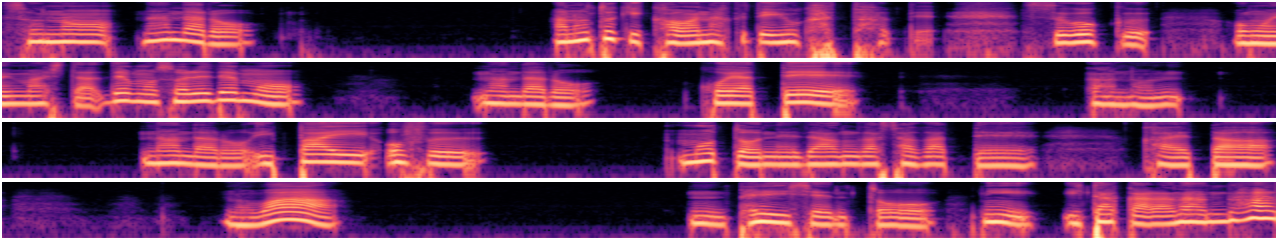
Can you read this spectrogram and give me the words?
そのなんだろう。あの時買わなくてよかったってすごく思いました。でもそれでも、なんだろう、こうやって、あの、なんだろう、いっぱいオフ、もっと値段が下がって買えたのは、うん、 patient にいたからなんだ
